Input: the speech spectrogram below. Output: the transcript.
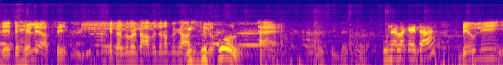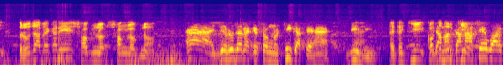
এটা হেলে আছে। এটার ব্যাপারে একটা আবেদন আপনাকে আসছিল। হ্যাঁ। কোন এলাকা এটা? দেউলি রোজা বেকারির সংল- সংলগ্ন। হ্যাঁ যে রোজা ব্যাকের সঙ্গে ঠিক আছে হ্যাঁ জি জি। এটা কি কত জানা আছে ওয়ার্ক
